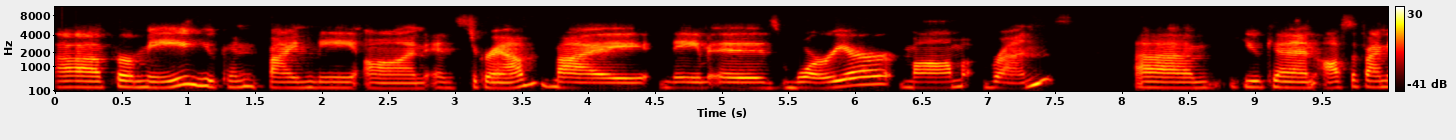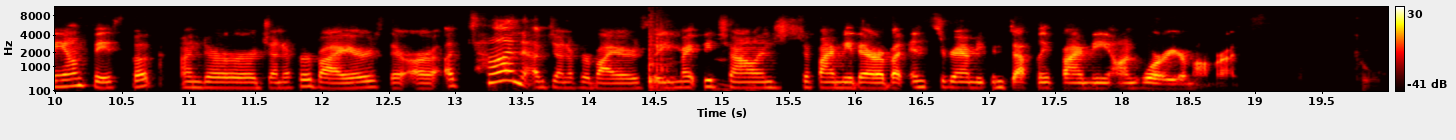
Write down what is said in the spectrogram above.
Uh, for me, you can find me on Instagram. My name is Warrior Mom Runs. Um, you can also find me on Facebook under Jennifer Byers. There are a ton of Jennifer Byers, so you might be mm-hmm. challenged to find me there. But Instagram, you can definitely find me on Warrior Mom Runs. Cool.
